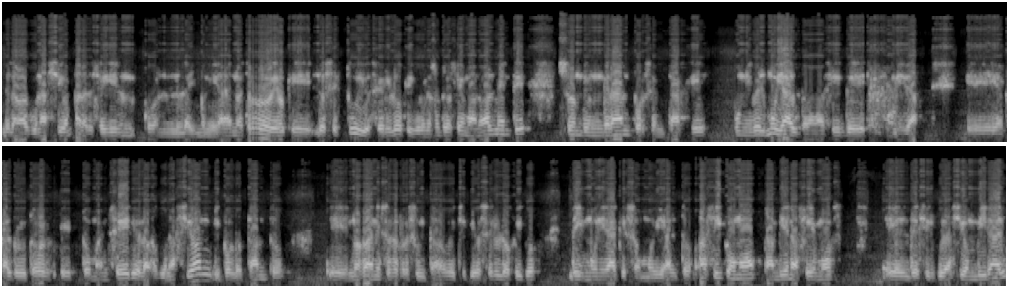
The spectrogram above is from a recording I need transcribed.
de la vacunación para seguir con la inmunidad de nuestro rodeo, que los estudios serológicos que nosotros hacemos anualmente son de un gran porcentaje, un nivel muy alto, vamos a decir, de inmunidad. Eh, acá el productor eh, toma en serio la vacunación y por lo tanto eh, nos dan esos resultados de chequeo serológico de inmunidad que son muy altos, así como también hacemos el de circulación viral,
